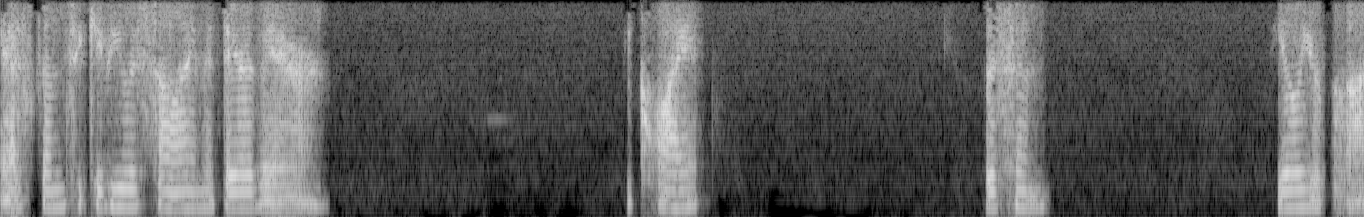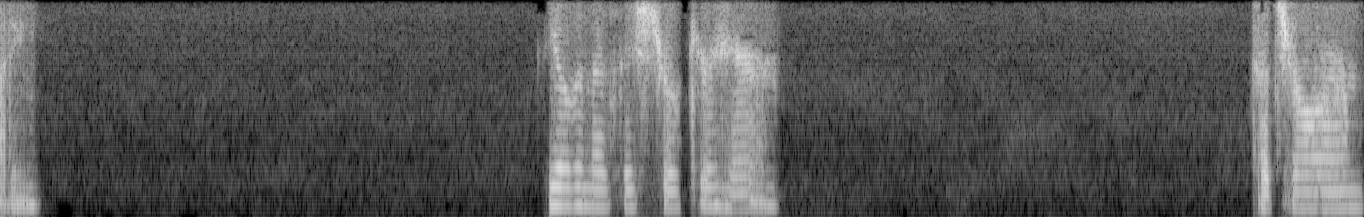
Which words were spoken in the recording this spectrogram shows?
Ask them to give you a sign that they're there. Be quiet. Listen. Feel your body. Feel them as they stroke your hair. Touch your arm.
